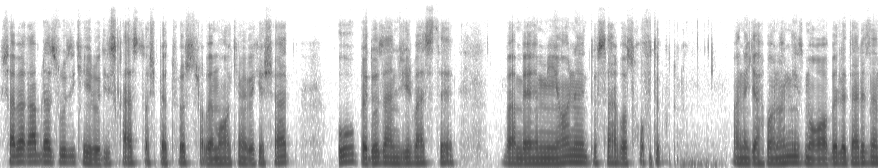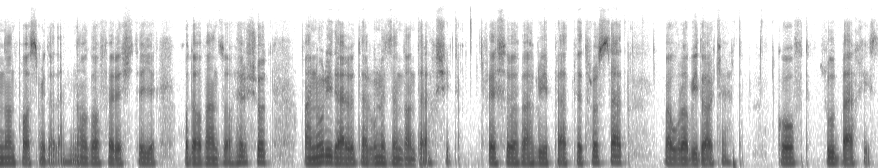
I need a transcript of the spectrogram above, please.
شب قبل از روزی که هیرودیس قصد داشت پتروس را به محاکمه بکشد او به دو زنجیر بسته و به میان دو سرباز خفته بود و نگهبانان نیز مقابل در زندان پاس می‌دادند. ناگاه فرشته خداوند ظاهر شد و نوری در درون زندان درخشید. فرشته به پهلوی پت پتروس زد و او را بیدار کرد. گفت زود برخیز.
